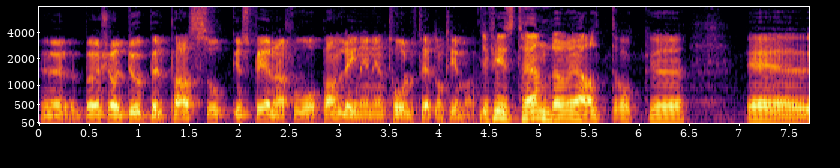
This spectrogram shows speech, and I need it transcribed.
eh, börjar köra dubbelpass och spelarna får vara på anläggningen i 12-13 timmar? Det finns trender i allt och eh, eh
